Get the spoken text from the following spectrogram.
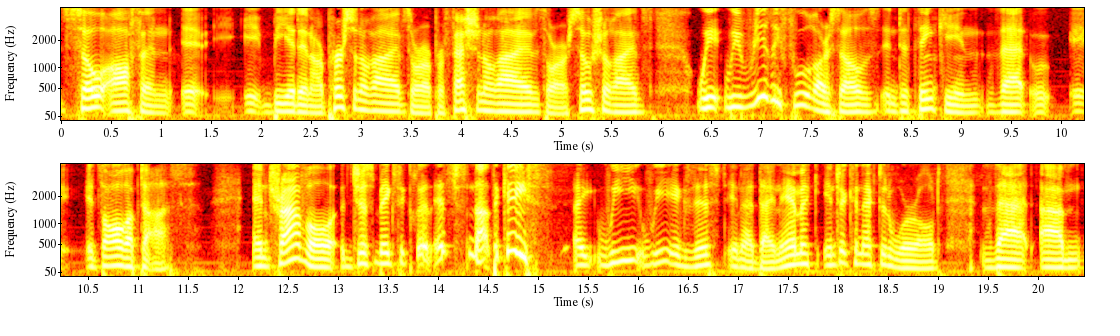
so often, it, it, be it in our personal lives or our professional lives or our social lives, we we really fool ourselves into thinking that it, it's all up to us. And travel just makes it clear it's just not the case. Uh, we we exist in a dynamic, interconnected world that um,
